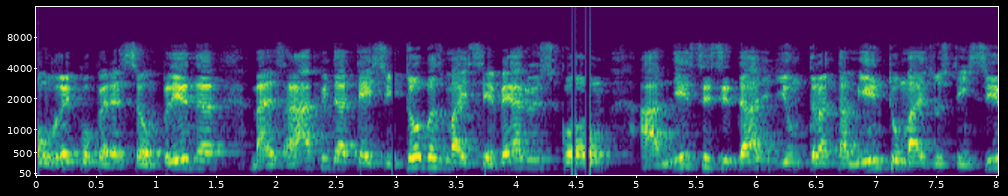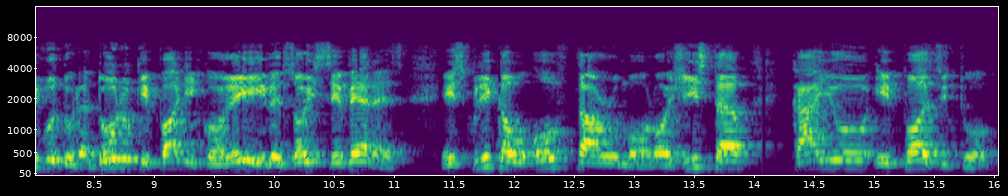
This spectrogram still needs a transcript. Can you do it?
com recuperação plena, mais rápida, até sintomas mais severos com a necessidade de um tratamento mais ostensivo, duradouro, que pode correr em lesões severas, explica o oftalmologista Caio Hipósito.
